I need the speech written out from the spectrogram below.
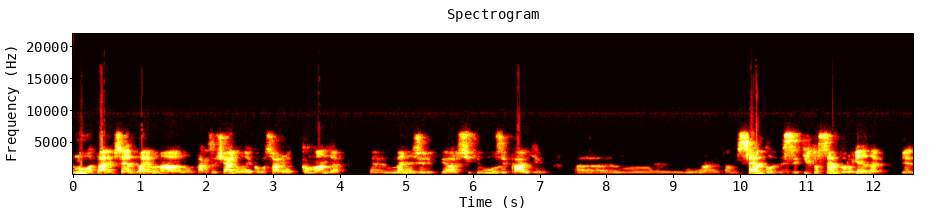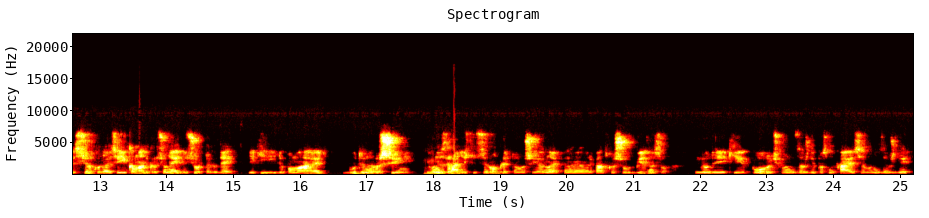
ну а далі все, далі вона ну так звичайно, вона є колосальна команда е, менеджерів, піарщиків, музикантів. Е, не знаю, там семпл, ті, хто семплеру, я не знаю, я- з чого складаються її команди, коротше, у неї до чорта людей, які їй допомагають бути на вершині. І вони з радістю це роблять, тому що я знаю феномен американського шоу-бізнесу. Люди, які поруч, вони завжди посміхаються, вони завжди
